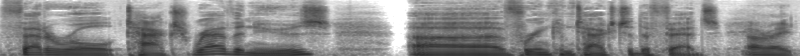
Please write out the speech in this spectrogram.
federal tax revenues uh, for income tax to the feds. All right.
